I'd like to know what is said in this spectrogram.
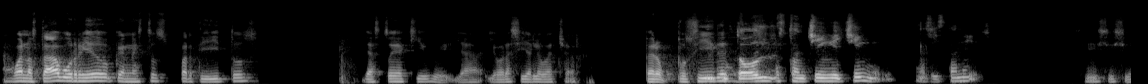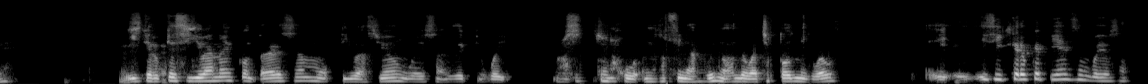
Ah, bueno, estaba aburrido que en estos partiditos ya estoy aquí, güey, ya, y ahora sí ya le voy a echar. Pero pues sí. De... Todos están chingue y chingue, así están ellos. Sí, sí, sí. Y creo este que sí van a encontrar esa motivación, güey, ¿sabes? De que, güey, no sé, estoy en una final, güey, no, le voy a echar todos mis huevos. Y, y, sí creo que piensen, güey, o sea,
